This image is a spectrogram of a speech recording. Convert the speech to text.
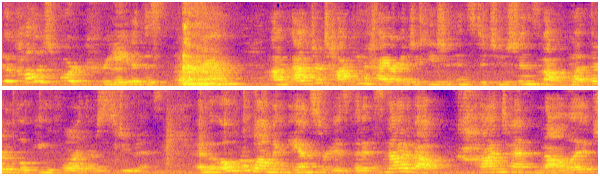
the College Board created this program um, after talking to higher education institutions about what they're looking for in their students. And the overwhelming answer is that it's not about content knowledge,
